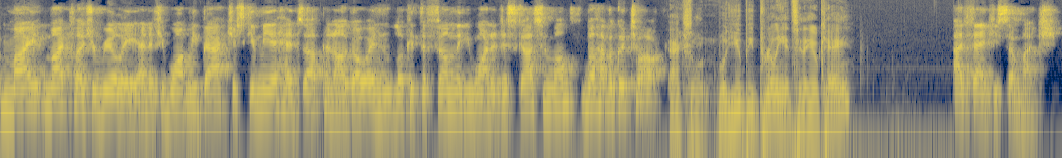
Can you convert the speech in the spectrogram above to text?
my my pleasure really. And if you want me back just give me a heads up and i'll go and look at the film that you want to discuss and we'll we'll have a good talk. Excellent. Well you be brilliant today okay? I thank you so much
